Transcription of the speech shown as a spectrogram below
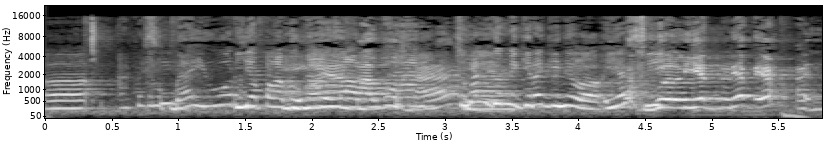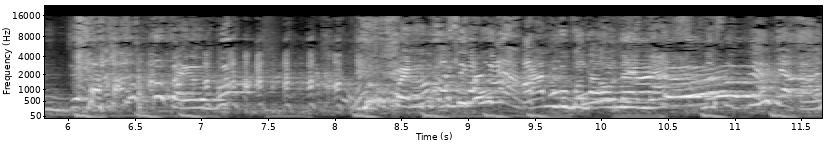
eh, apa sih? Teluk Bayur. Iya pelabuhan. Iya, pelabuhan. Cuman Iya. gue mikirnya gini loh, iya sih. Gue lihat-lihat ya, anjir. Saya gue pengen Lu masih punya kan buku tahunannya? Masih punya kan?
